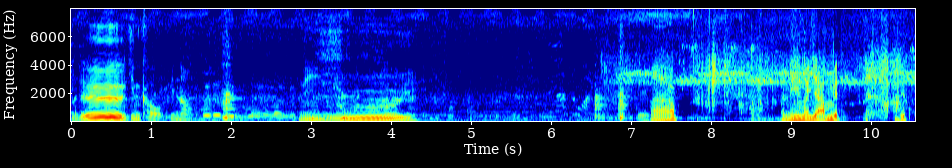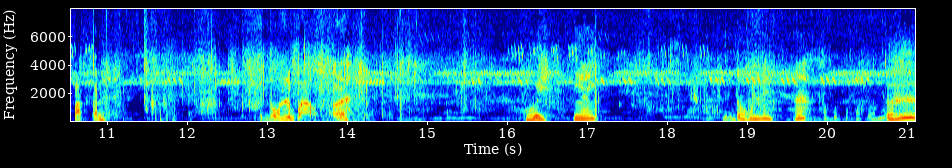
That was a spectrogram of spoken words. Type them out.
มาดื้อกินข้าวพี่น้อง นี่อุ้ยมาครับ อันนี้มายำเบ็ดเบ็ดปักกัน จะโดนหรือเปล่าเอ้ยโอ้ยนี่ไงโดนเนี่ยฮะเออ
